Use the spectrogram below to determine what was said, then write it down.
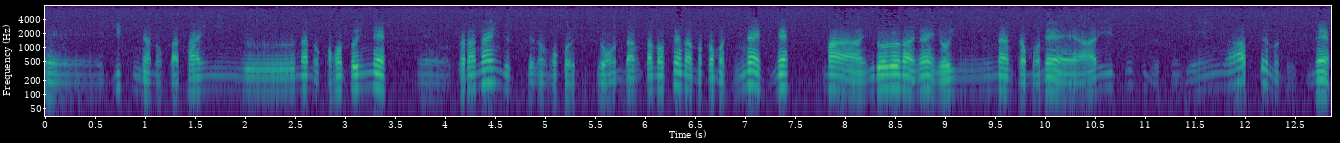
え時期なのかタイミングなのか、本当にね、えわからないんですけども、これ地球温暖化のせいなのかもしれないしね、まあ、いろいろなね、要因なんかもね、ありつつですね、原因があってのですね、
